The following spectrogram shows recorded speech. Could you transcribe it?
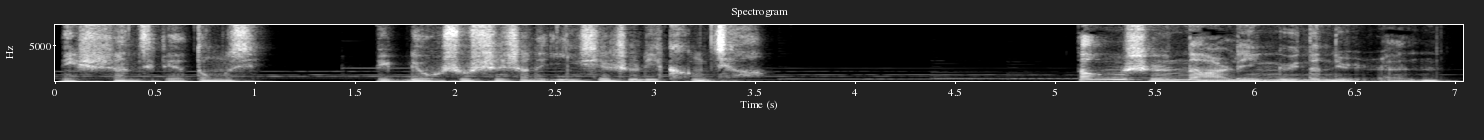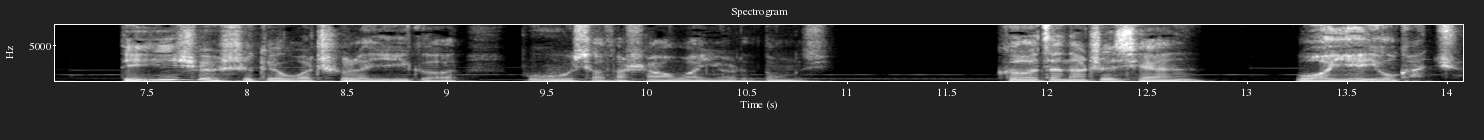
你身体里的东西，比六叔身上的阴邪之力更强。当时那凌云的女人，的确是给我吃了一个不晓得啥玩意儿的东西。可在那之前，我也有感觉，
